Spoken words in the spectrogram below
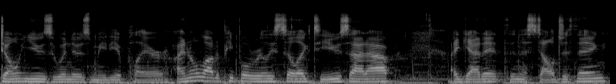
Don't use Windows Media Player. I know a lot of people really still like to use that app. I get it, the nostalgia thing,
